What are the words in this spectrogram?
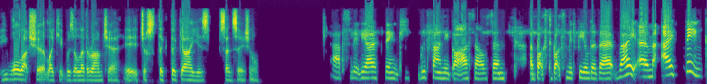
he wore that shirt like it was a leather armchair. It just the the guy is sensational. Absolutely. I think we've finally got ourselves um, a box to box midfielder there. Right. Um, I think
